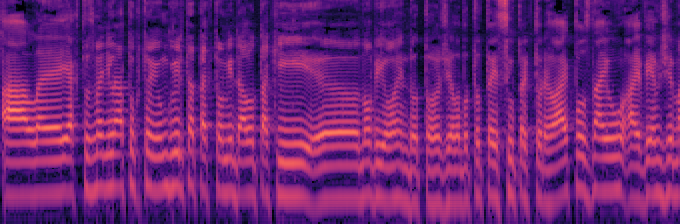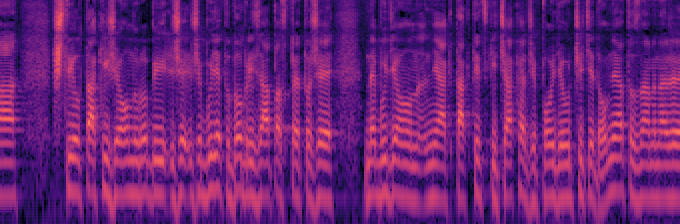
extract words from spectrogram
Ale jak to zmenili na tohto Jungvirta, tak to mi dalo taký e, nový oheň do toho, že, lebo toto je super, ktorého aj poznajú, aj viem, že má štýl taký, že on urobí, že, že bude to dobrý zápas, pretože nebude on nejak takticky čakať, že pôjde určite do mňa. To znamená, že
